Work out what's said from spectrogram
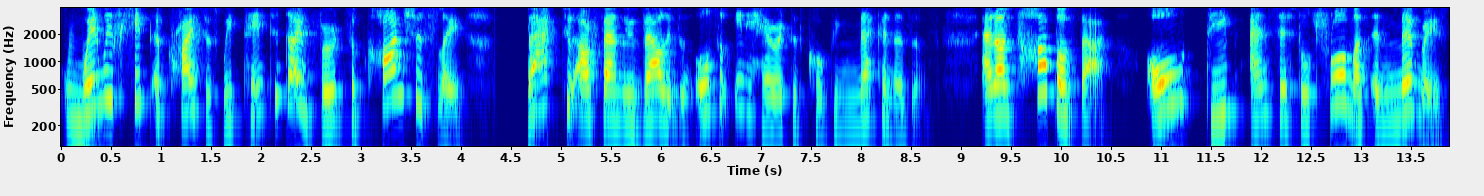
when we've hit a crisis, we tend to divert subconsciously back to our family values and also inherited coping mechanisms. And on top of that, all deep ancestral traumas and memories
